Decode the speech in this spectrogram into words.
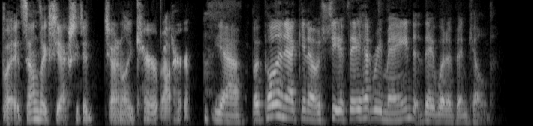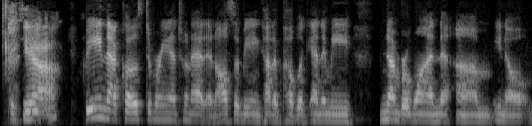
But it sounds like she actually did generally care about her. Yeah, but Polignac, you know, she if they had remained, they would have been killed. She- Yeah. being that close to Marie Antoinette and also being kind of public enemy number one, um, you know,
